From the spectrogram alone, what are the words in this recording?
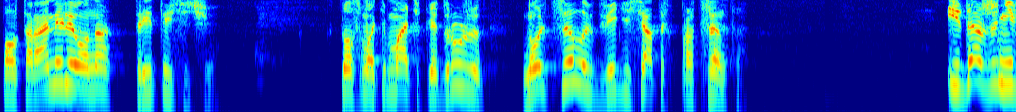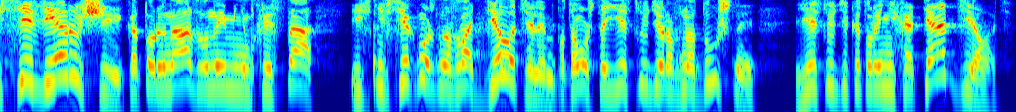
Полтора миллиона, три тысячи. Кто с математикой дружит, 0,2%. И даже не все верующие, которые названы именем Христа, их не всех можно назвать делателями, потому что есть люди равнодушные, есть люди, которые не хотят делать.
